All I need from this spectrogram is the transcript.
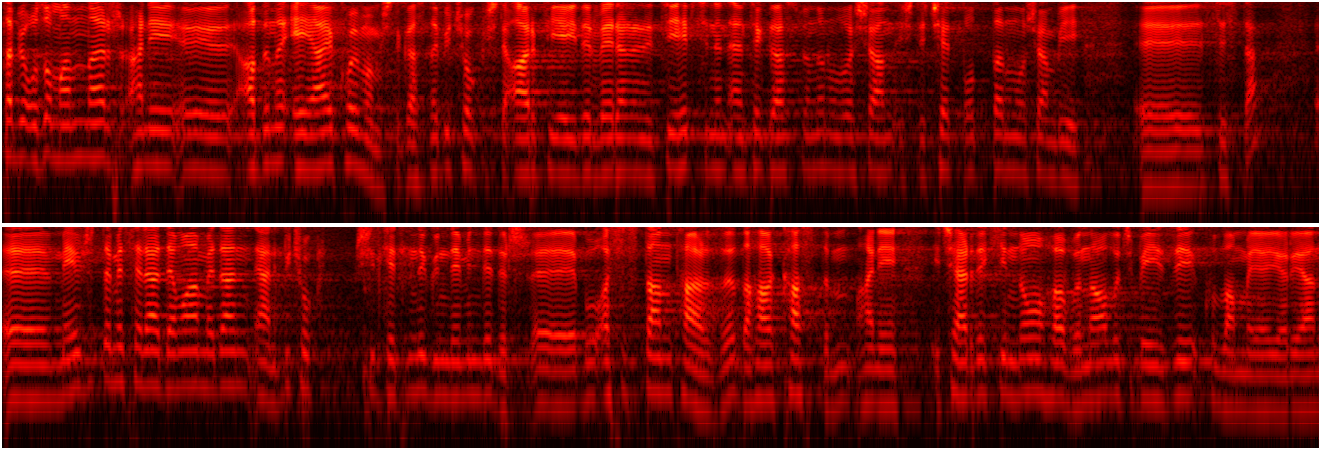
Tabii o zamanlar hani e, adını AI koymamıştık. Aslında birçok işte RPA'dir, veri analitiği hepsinin entegrasyonundan ulaşan işte chatbot'tan oluşan bir e, sistem. E, mevcutta mesela devam eden yani birçok şirketinde gündemindedir. E, bu asistan tarzı daha custom hani içerideki know-how'ı, knowledge base'i kullanmaya yarayan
